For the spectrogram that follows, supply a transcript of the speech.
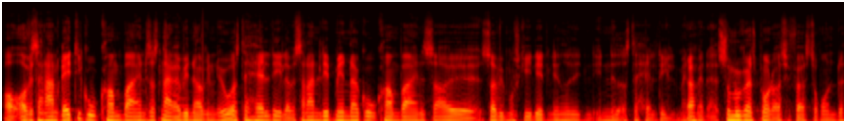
og, og hvis han har en rigtig god combine, så snakker vi nok en øverste halvdel, og hvis han har en lidt mindre god combine, så, øh, så er vi måske lidt nede i den, i den nederste halvdel. Men, Ja. men øh, som udgangspunkt også i første runde.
